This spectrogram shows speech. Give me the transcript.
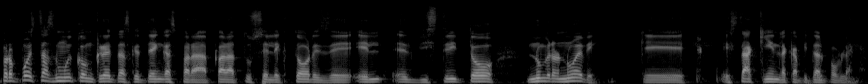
propuestas muy concretas que tengas para, para tus electores del de el distrito número 9, que está aquí en la capital poblana.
